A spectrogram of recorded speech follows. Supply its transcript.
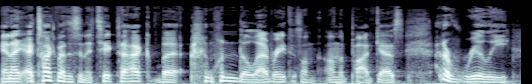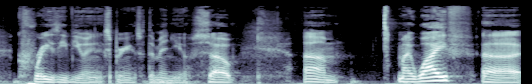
and I, I, talked about this in a TikTok, but I wanted to elaborate this on, on the podcast. I had a really crazy viewing experience with the menu. So, um, my wife uh,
